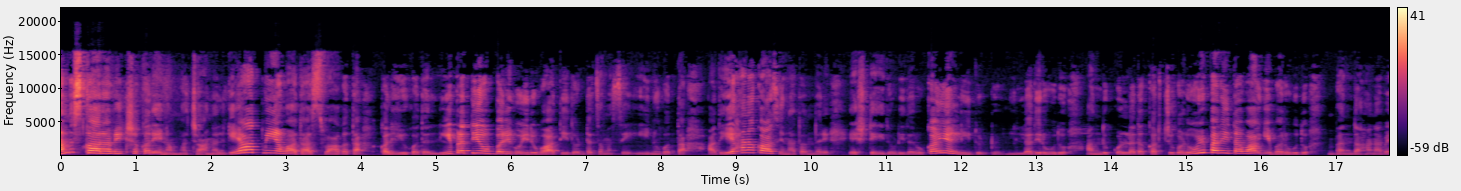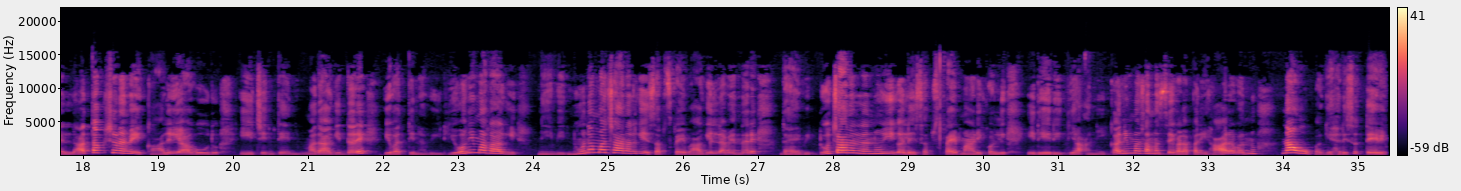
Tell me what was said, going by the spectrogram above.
ನಮಸ್ಕಾರ ವೀಕ್ಷಕರೇ, ನಮ್ಮ ಚಾನಲ್ಗೆ ಆತ್ಮೀಯವಾದ ಸ್ವಾಗತ. ಕಲಿಯುಗದಲ್ಲಿ ಪ್ರತಿಯೊಬ್ಬರಿಗೂ ಇರುವ ಅತಿ ದೊಡ್ಡ ಸಮಸ್ಯೆ ಏನು ಗೊತ್ತಾ? ಅದೇ ಹಣಕಾಸಿನ ತೊಂದರೆ. ಎಷ್ಟೇ ದುಡಿದರೂ ಕೈಯಲ್ಲಿ ದುಡ್ಡು ನಿಲ್ಲದಿರುವುದು, ಅಂದುಕೊಳ್ಳದ ಖರ್ಚುಗಳು ವಿಪರೀತವಾಗಿ ಬರುವುದು, ಬಂದ ಹಣವೆಲ್ಲ ತಕ್ಷಣವೇ ಖಾಲಿಯಾಗುವುದು. ಈ ಚಿಂತೆ ನಿಮ್ಮದಾಗಿದ್ದರೆ ಇವತ್ತಿನ ವಿಡಿಯೋ ನಿಮಗಾಗಿ. ನೀವಿನ್ನೂ ನಮ್ಮ ಚಾನಲ್ಗೆ ಸಬ್ಸ್ಕ್ರೈಬ್ ಆಗಿಲ್ಲವೆಂದರೆ ದಯವಿಟ್ಟು ಚಾನಲನ್ನು ಈಗಲೇ ಸಬ್ಸ್ಕ್ರೈಬ್ ಮಾಡಿಕೊಳ್ಳಿ. ಇದೇ ರೀತಿಯ ಅನೇಕ ನಿಮ್ಮ ಸಮಸ್ಯೆಗಳ ಪರಿಹಾರವನ್ನು ನಾವು ಬಗೆಹರಿಸುತ್ತೇವೆ.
